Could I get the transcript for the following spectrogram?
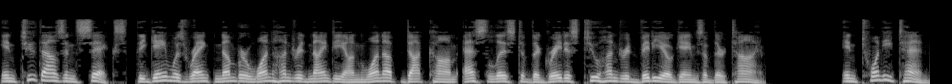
In 2006, the game was ranked number 190 on 1UP.com's list of the greatest 200 video games of their time. In 2010,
